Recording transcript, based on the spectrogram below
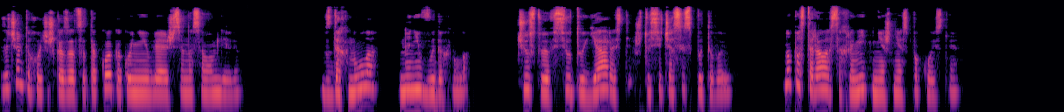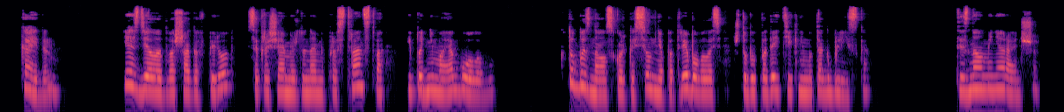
Зачем ты хочешь казаться такой, какой не являешься на самом деле? Вздохнула, но не выдохнула, чувствуя всю ту ярость, что сейчас испытываю, но постаралась сохранить внешнее спокойствие. Кайден. Я сделала два шага вперед, сокращая между нами пространство и поднимая голову. Кто бы знал, сколько сил мне потребовалось, чтобы подойти к нему так близко. Ты знал меня раньше,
